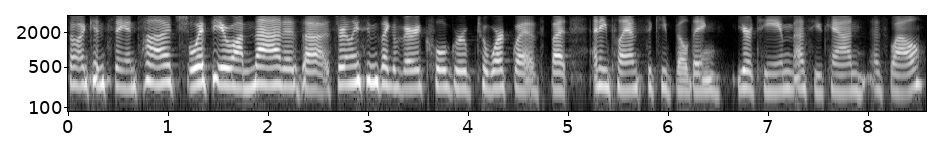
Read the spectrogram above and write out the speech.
so I can stay in touch with you on that? As a, certainly seems like a very cool group to work with. But any plans to keep building your team as you can as well?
